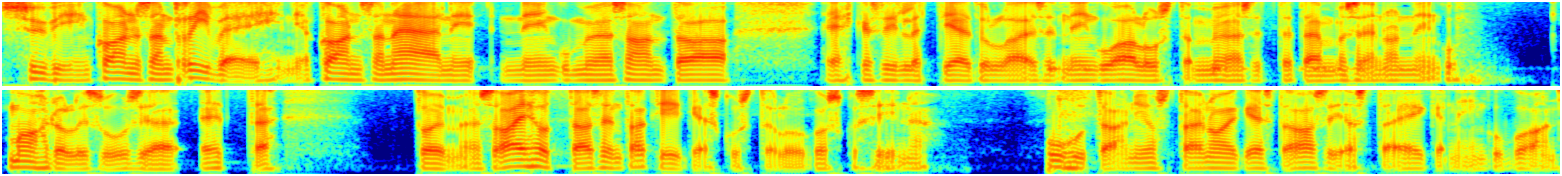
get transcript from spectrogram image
syviin kansan riveihin ja kansan ääni niin kuin myös antaa ehkä sille tietynlaisen niin kuin alusta myös, että tämmöiseen on niin kuin mahdollisuus ja että toi myös aiheuttaa sen takia keskustelua, koska siinä puhutaan jostain oikeasta asiasta eikä niin kuin vaan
